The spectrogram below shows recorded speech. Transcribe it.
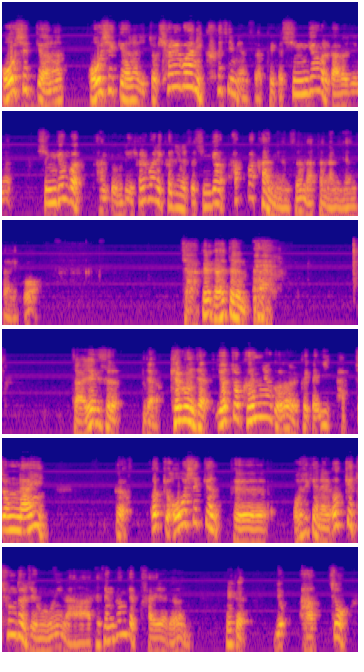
50견은 50견은 이쪽 혈관이 커지면서 그러니까 신경을 가로지는 신경과 함께 움직이 혈관이 커지면서 신경을 압박하면서 나타나는 현상이고 자 그러니까 하여튼 자 여기서 이제 결국 이제 이쪽 근육을 그러니까 이 앞쪽 라인 그 어깨 50견 그 50견의 어깨 충돌 증후군이나 회전근개 파열은 그러니까 요 앞쪽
